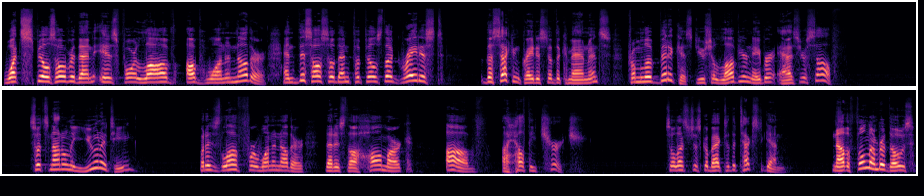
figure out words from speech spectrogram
what spills over then is for love of one another. And this also then fulfills the greatest, the second greatest of the commandments from Leviticus you shall love your neighbor as yourself. So it's not only unity, but it is love for one another that is the hallmark of a healthy church. So let's just go back to the text again. Now, the full number of those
